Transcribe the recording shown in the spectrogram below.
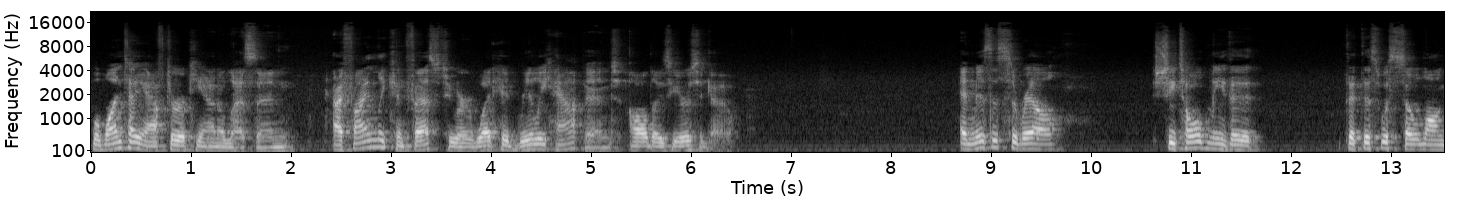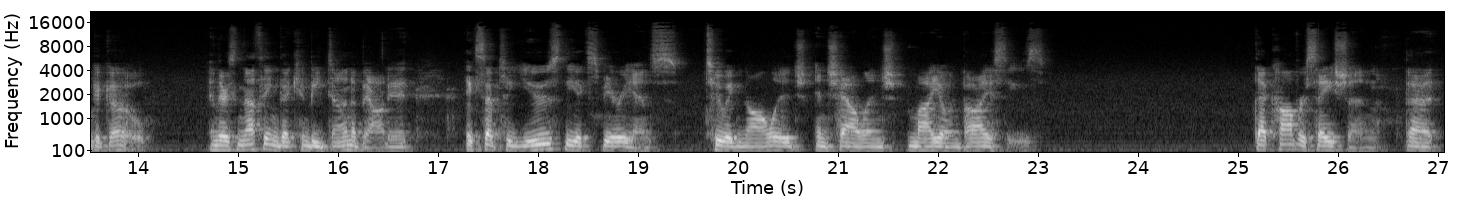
Well, one day after a piano lesson, I finally confessed to her what had really happened all those years ago. And Mrs. Sorrell, she told me that, that this was so long ago, and there's nothing that can be done about it except to use the experience to acknowledge and challenge my own biases that conversation, that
